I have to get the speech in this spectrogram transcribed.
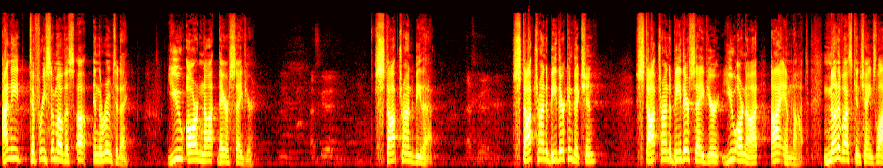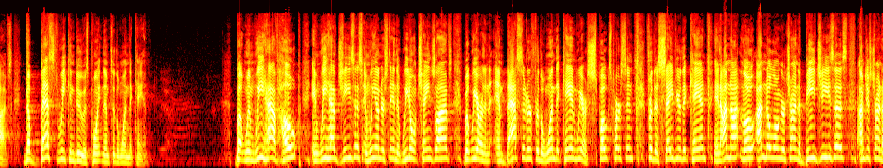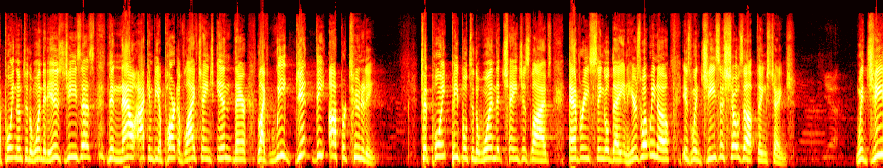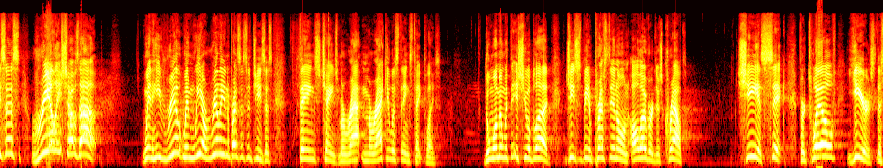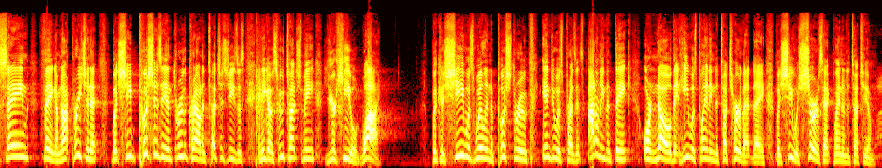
I need to free some of us up in the room today. You are not their Savior. Stop trying to be that. Stop trying to be their conviction. Stop trying to be their Savior. You are not. I am not. None of us can change lives. The best we can do is point them to the one that can. But when we have hope and we have Jesus and we understand that we don't change lives, but we are an ambassador for the one that can, we are a spokesperson for the Savior that can, and I'm not I'm no longer trying to be Jesus, I'm just trying to point them to the one that is Jesus, then now I can be a part of life change in their life. We get the opportunity to point people to the one that changes lives every single day. And here's what we know is when Jesus shows up, things change. When Jesus really shows up, when, he real, when we are really in the presence of Jesus, things change. Mirac- miraculous things take place. The woman with the issue of blood, Jesus being pressed in on all over, there's crowds. She is sick for 12 years. The same thing. I'm not preaching it, but she pushes in through the crowd and touches Jesus, and he goes, Who touched me? You're healed. Why? Because she was willing to push through into his presence. I don't even think or know that he was planning to touch her that day, but she was sure as heck planning to touch him. Wow,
